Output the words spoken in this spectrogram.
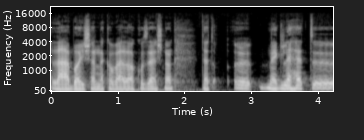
lába is ennek a vállalkozásnak. Tehát uh, meg lehet uh,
